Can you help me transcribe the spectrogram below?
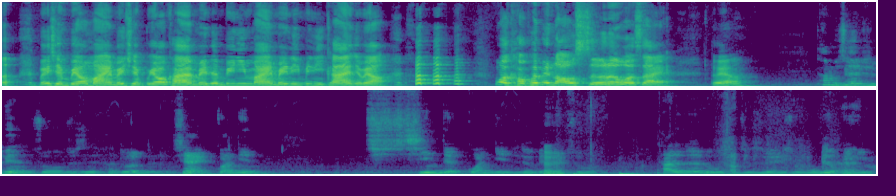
没钱不要买，没钱不要看，没人逼你买，没人逼你看，有没有？我靠，快变老舍了，哇塞！对啊。他们现在就是变成观念，新的观念就是变成说，他的那个逻辑就是说，我没有逼你买，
